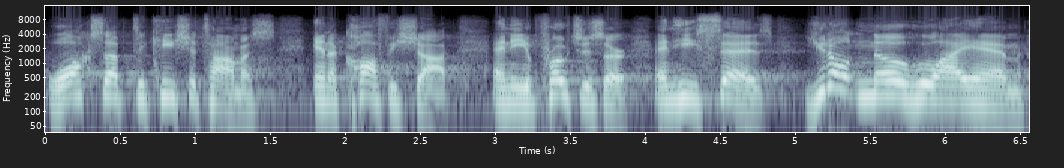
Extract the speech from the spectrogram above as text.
walks up to Keshia Thomas in a coffee shop and he approaches her and he says, You don't know who I am,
